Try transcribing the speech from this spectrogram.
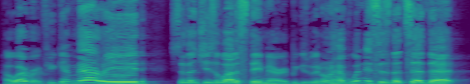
However, if you get married, so then she's allowed to stay married because we don't have witnesses that said that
